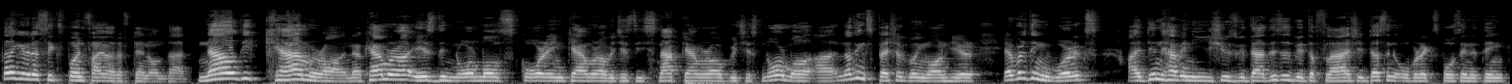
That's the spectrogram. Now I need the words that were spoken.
gonna give it a 6.5 out of 10 on that. Now the camera. Now camera is the normal scoring camera, which is the snap camera, which is normal. Uh, nothing special going on here. Everything works. I didn't have any issues with that. This is with the flash. It doesn't overexpose anything.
